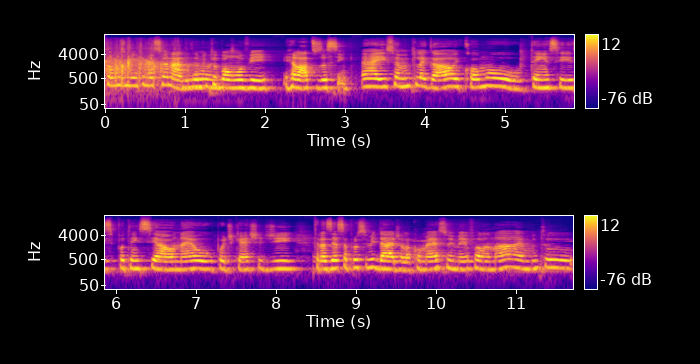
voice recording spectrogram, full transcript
ficamos muito emocionadas. Muito. É muito bom ouvir relatos assim. É, isso é muito legal e como tem esse, esse potencial, né, o podcast de trazer essa proximidade. Ela começa o e-mail falando, ah, é muito,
